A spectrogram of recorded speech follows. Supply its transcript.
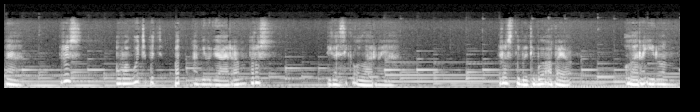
Nah terus oma gue cepet-cepet ambil garam terus dikasih ke ularnya. Terus tiba-tiba apa ya? Ular hilang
